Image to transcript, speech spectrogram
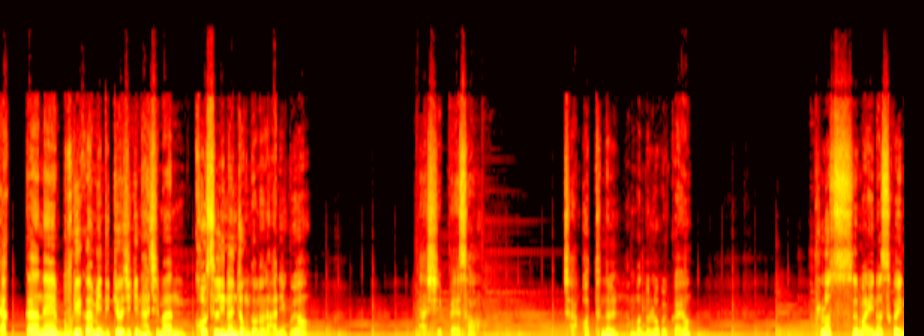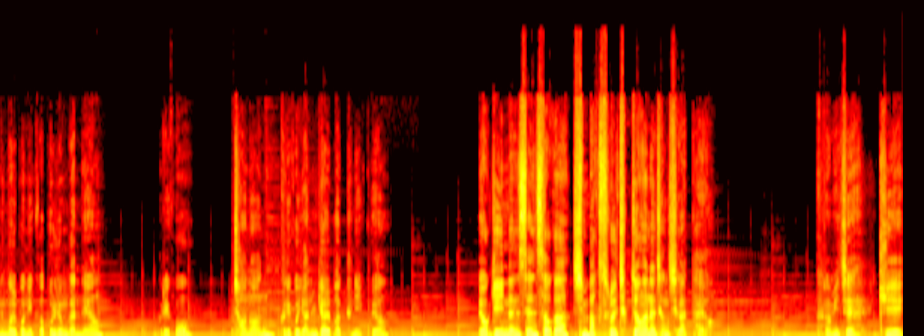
약간의 무게감이 느껴지긴 하지만 거슬리는 정도는 아니고요. 다시 빼서 자 버튼을 한번 눌러볼까요? 플러스 마이너스가 있는 걸 보니까 볼륨 같네요. 그리고 전원 그리고 연결 버튼이 있고요. 여기 있는 센서가 심박수를 측정하는 장치 같아요. 그럼 이제 귀에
